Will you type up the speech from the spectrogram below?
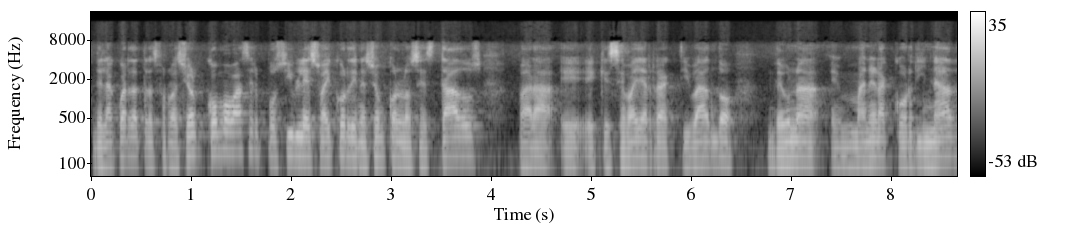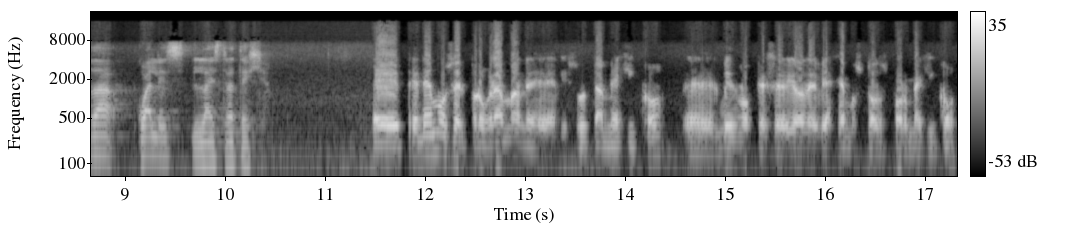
de la cuarta transformación, ¿cómo va a ser posible eso? ¿Hay coordinación con los estados para eh, eh, que se vaya reactivando de una manera coordinada? ¿Cuál es la estrategia? Eh, tenemos el programa de Disfruta México, eh, el mismo que se dio de Viajemos Todos por México,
